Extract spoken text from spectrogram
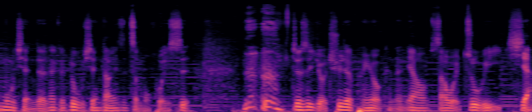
目前的那个路线到底是怎么回事，就是有趣的朋友可能要稍微注意一下。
